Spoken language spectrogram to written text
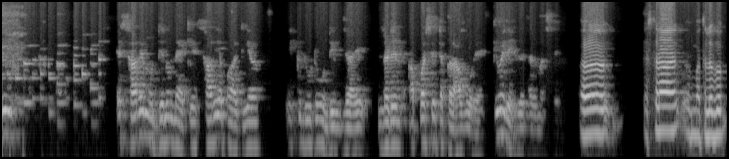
ਇਹ- ਸਾਰੇ ਮੁੱਦੇ ਨੂੰ ਲੈ ਕੇ ਸਾਰੀਆਂ ਪਾਰਟੀਆਂ ਇਕਜੁੱਟ ਹੋਣ ਦੀ ਬਜਾਏ ਲੜੇ ਆਪਸ ਵਿੱਚ ਟਕਰਾਅ ਹੋ ਰਿਹਾ ਹੈ। ਕਿਵੇਂ ਦੇਖਦੇ ਸਰ ਮਸਲੇ? ਅਹ ਇਸ ਤਰ੍ਹਾਂ ਮਤਲਬ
